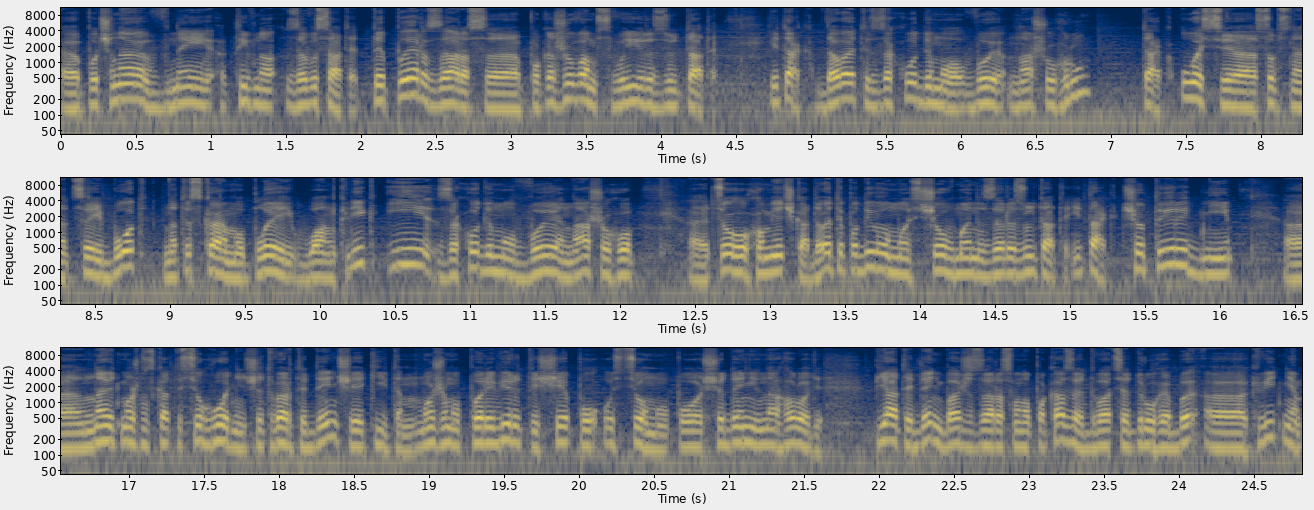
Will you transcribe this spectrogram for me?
е, починаю в неї активно зависати. Тепер зараз е, покажу вам свої результати. І так, давайте заходимо в нашу гру. Так, ось, е, собственно, цей бот. Натискаємо Play One Click і заходимо в нашого е, цього хом'ячка. Давайте подивимося, що в мене за результати. І так, 4 дні, е, навіть можна сказати, сьогодні, четвертий день, чи який там, можемо перевірити ще по ось цьому, по щоденній нагороді. П'ятий день, бачиш, зараз воно показує 22 е, квітня,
